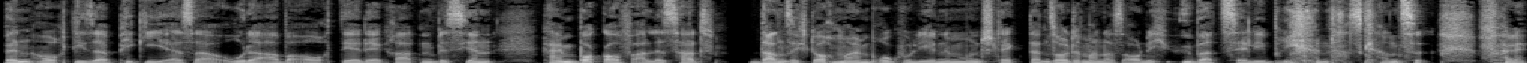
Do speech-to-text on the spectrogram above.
wenn auch dieser Picky-Esser oder aber auch der, der gerade ein bisschen keinen Bock auf alles hat, dann sich doch mal ein Brokkoli in den Mund steckt, dann sollte man das auch nicht überzelebrieren, das Ganze, weil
